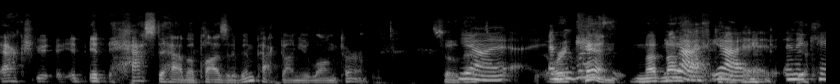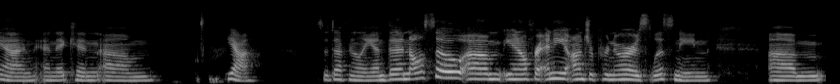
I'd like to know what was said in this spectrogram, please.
actually it, it has to have a positive impact on you long term so yeah, and or it can not not yeah yeah, and yeah. it can and it can um yeah so definitely and then also um you know for any entrepreneurs listening um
